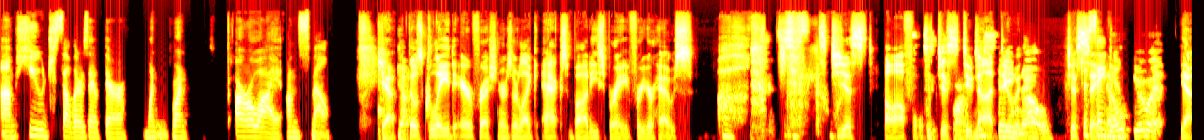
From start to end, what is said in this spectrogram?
um, huge sellers out there One, want ROI on smell. Yeah. Yeah. Those Glade air fresheners are like Axe body spray for your house. Oh, It's just awful. Just Or do not say do it. No, Just, Just say, say no. no. don't do it. Yeah.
